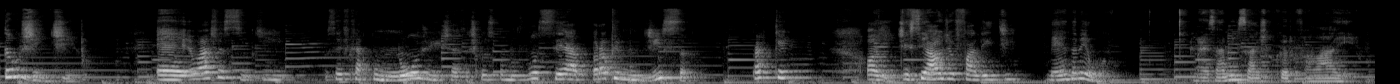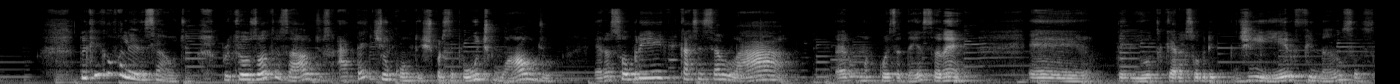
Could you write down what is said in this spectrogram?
Então, gente, é, eu acho assim que você ficar com nojo de essas coisas quando você é a própria imundiça, pra quê? Ó, gente, esse áudio eu falei de merda nenhuma. Mas a mensagem que eu quero falar é do que, que eu falei nesse áudio? Porque os outros áudios até tinham contexto. Por exemplo, o último áudio era sobre ficar sem celular. Era uma coisa dessa, né? É, teve outro que era sobre dinheiro, finanças.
